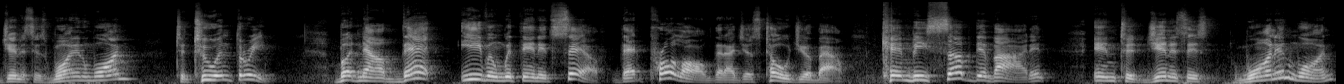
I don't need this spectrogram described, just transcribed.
Genesis 1 and 1 to 2 and 3. But now that even within itself, that prologue that I just told you about can be subdivided into Genesis 1 and 1,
